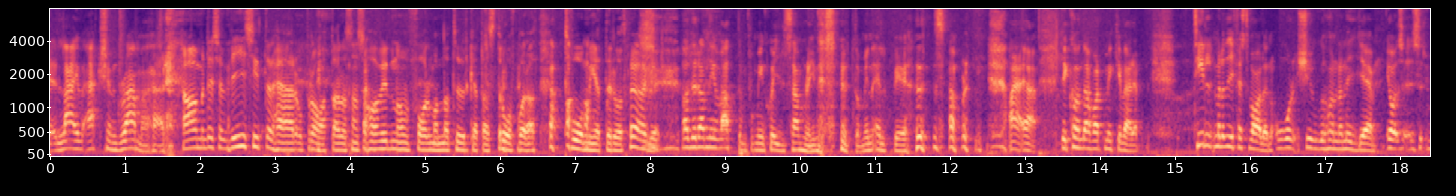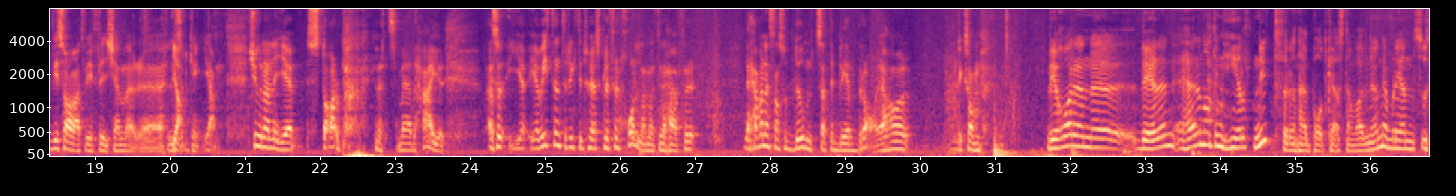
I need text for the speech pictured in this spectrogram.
live action drama här. ja, men det är så, vi sitter här och pratar och sen så har vi någon form av naturkatastrof bara två meter åt höger. Ja, det rann ner vatten på min skivsamling dessutom. Min LP-samling. Ja, ja, ja. Det kunde ha varit mycket värre. Till Melodifestivalen år 2009. Ja, vi sa att vi frikänner uh, Lizard Ja. King. Ja. 2009, Star Pilots med Higher. Alltså, jag, jag visste inte riktigt hur jag skulle förhålla mig till det här, för det här var nästan så dumt så att det blev bra. Jag har liksom... Vi har en... eh, Det är en, här är någonting helt nytt för den här podcasten va? Det är nämligen så...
